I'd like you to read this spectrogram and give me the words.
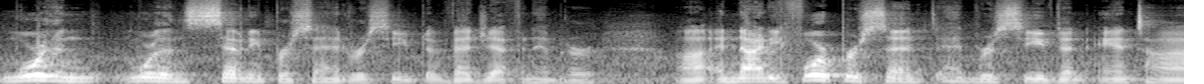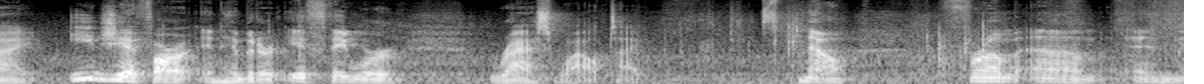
more than more than 70% had received a VEGF inhibitor, uh, and 94% had received an anti-EGFR inhibitor if they were RAS wild type. Now, from um, an,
